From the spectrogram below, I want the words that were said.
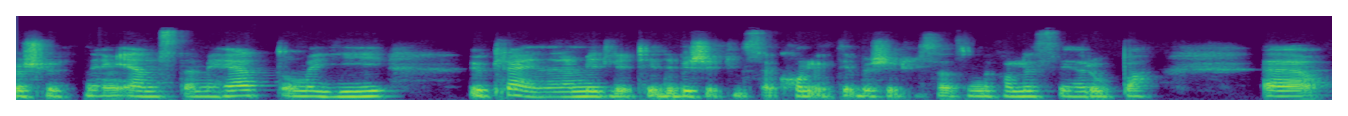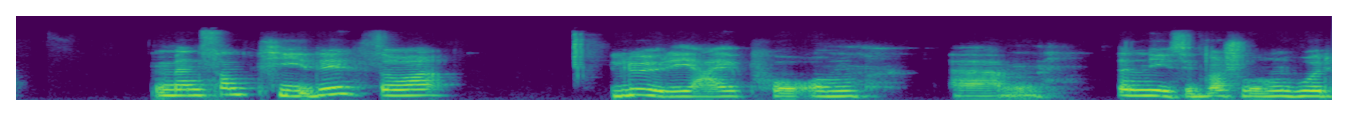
beslutning, enstemmighet, om å gi ukrainere midlertidig beskyttelse, kollektiv beskyttelse, som det kalles i Europa. Eh, men samtidig så lurer jeg på om um, den nye situasjonen hvor,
